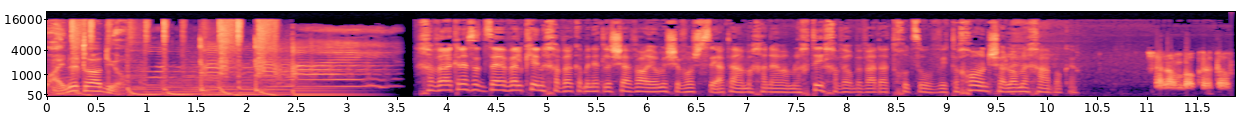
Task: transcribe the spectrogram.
ויינט רדיו. חבר הכנסת זאב אלקין, חבר קבינט לשעבר, היום יושב ראש סיעת המחנה הממלכתי, חבר בוועדת חוץ וביטחון, שלום לך הבוקר. שלום, בוקר טוב.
